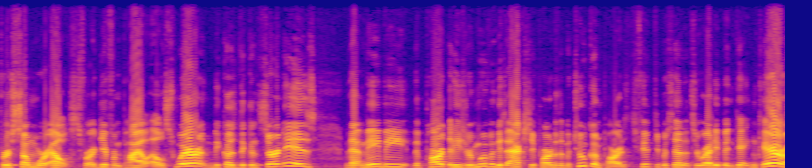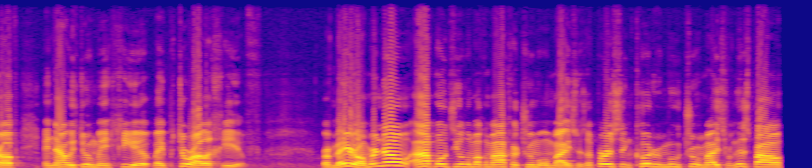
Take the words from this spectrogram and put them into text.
for somewhere else, for a different pile elsewhere, because the concern is that maybe the part that he's removing is actually part of the matukan part. It's 50% that's already been taken care of, and now he's doing mechiyav, mepatur alachiyav. Rav Meir Omer, no, a person could remove truma mice from this pile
